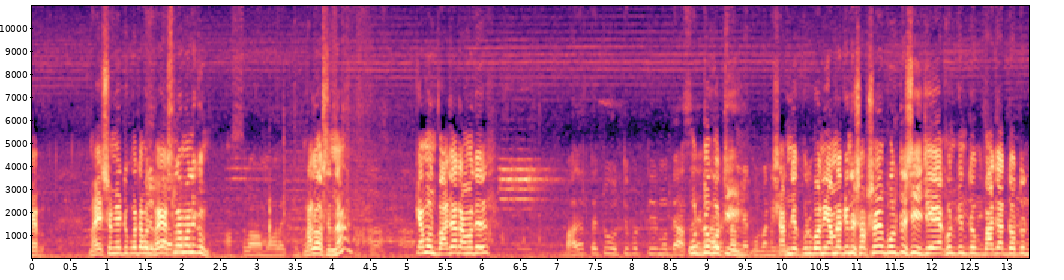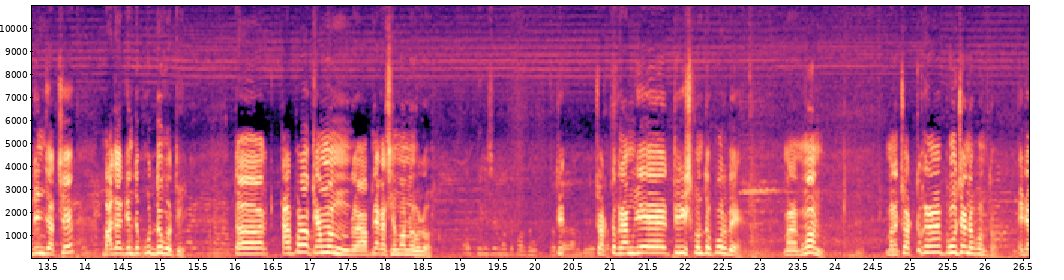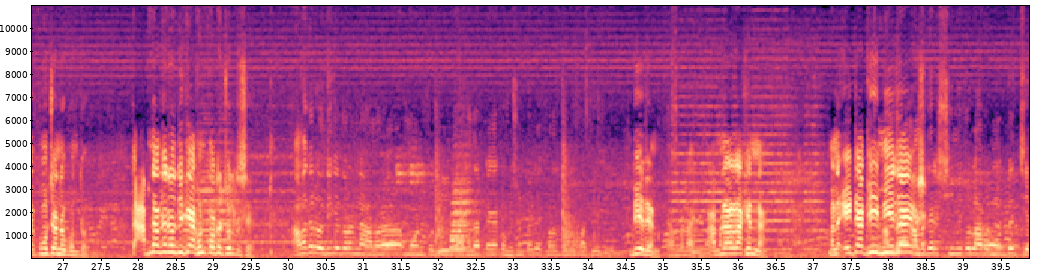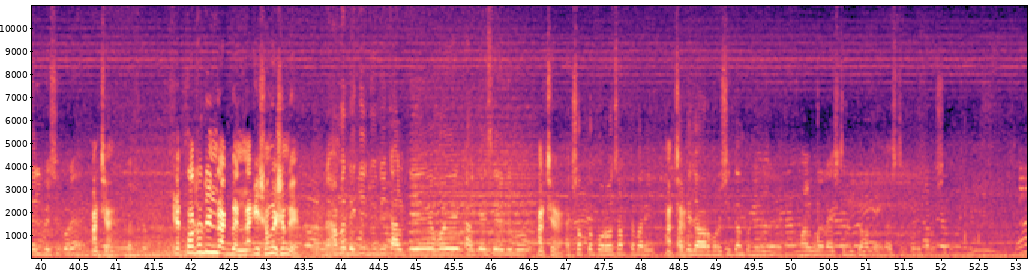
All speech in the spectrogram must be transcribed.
ভাইয়ের সঙ্গে একটু কথা বলি। ভাই আসসালামু আসসালামু আলাইকুম। ভালো আছেন না? কেমন বাজার আমাদের? বাজার তো একটু উত্তিপত্তির মধ্যে আছে। উদ্যোগতি সামনে কোরবানি। আমরা কিন্তু সবসময় বলতেছি যে এখন কিন্তু বাজার যত দিন যাচ্ছে বাজার কিন্তু উদ্যোগতি। তো তারপরেও কেমন আপনার কাছে মনে হলো? চট্টগ্রাম গিয়ে। তিরিশ পর্যন্ত পড়বে। মানে মন? মানে চট্টগ্রামে পৌঁছানো পর্যন্ত এটা পৌঁছানো পর্যন্ত। তা আপনাদের ওদিকে এখন কত চলতেছে? আমাদের ওইদিকে ধরেন না আমরা মন প্রতি এক হাজার টাকা কমিশন পেলে খরচ করে পাঠিয়ে দিই। দিয়ে দেন? আমরা রাখি না। আপনারা রাখেন না? মানে এটা কি নিয়ে আমরা যায়? আমাদের সীমিত লাভের মধ্যে চেল বেশি করে আচ্ছা। ব্যবসা করি। এটা কতদিন রাখবেন নাকি সঙ্গে সঙ্গে? আমরা দেখি যদি কালকে হয়ে কালকে ছেড়ে দিব। আচ্ছা। এক সপ্তাহ পরেও ছাড়তে পারি। আচ্ছা। কালকে যাওয়ার পরে সিদ্ধান্ত নেব যে মালগুলো রেস্টে দিতে হবে রেস্টের পরে তার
